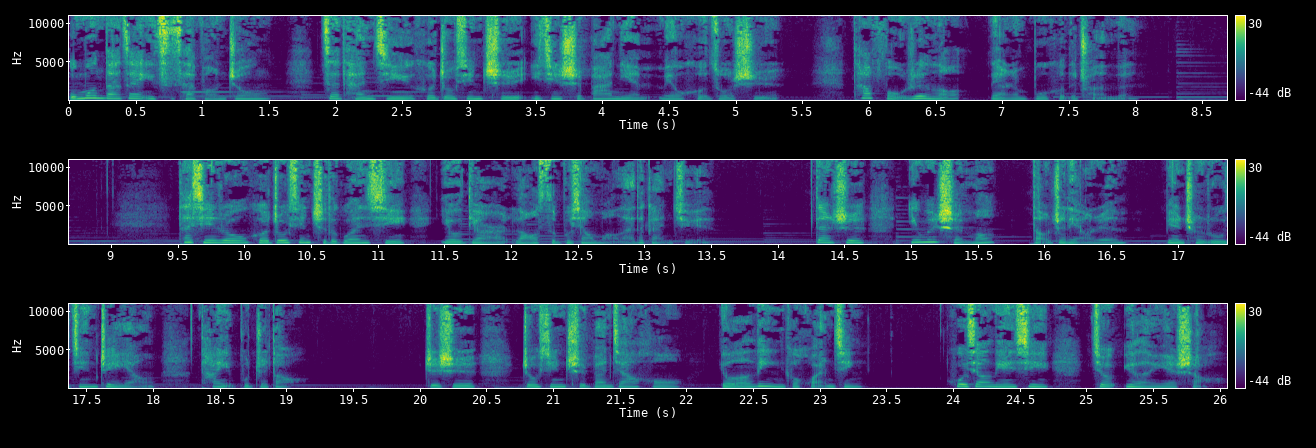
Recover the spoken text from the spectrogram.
吴孟达在一次采访中，在谈及和周星驰已经十八年没有合作时，他否认了两人不和的传闻。他形容和周星驰的关系有点老死不相往来的感觉，但是因为什么导致两人变成如今这样，他也不知道。只是周星驰搬家后有了另一个环境，互相联系就越来越少，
